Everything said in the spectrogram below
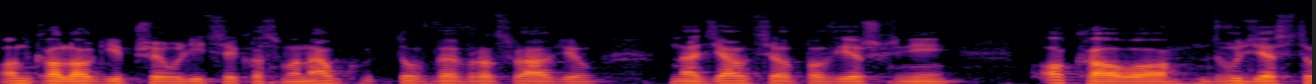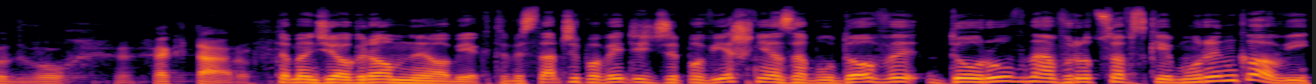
Onkologii przy ulicy Kosmonautów we Wrocławiu na działce o powierzchni około 22 hektarów. To będzie ogromny obiekt. Wystarczy powiedzieć, że powierzchnia zabudowy dorówna wrocławskiemu rynkowi.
